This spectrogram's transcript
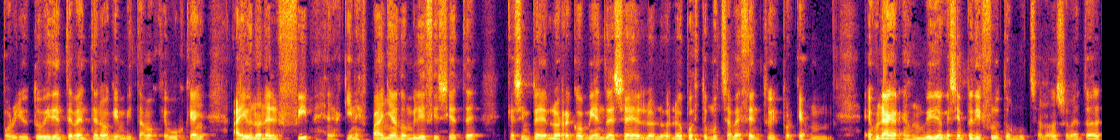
por YouTube, evidentemente, ¿no? Que invitamos que busquen. Hay uno en el FIP, aquí en España, 2017, que siempre lo recomiendo, ese lo, he puesto muchas veces en Twitch porque es un, es, un vídeo que siempre disfruto mucho, ¿no? Sobre todo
